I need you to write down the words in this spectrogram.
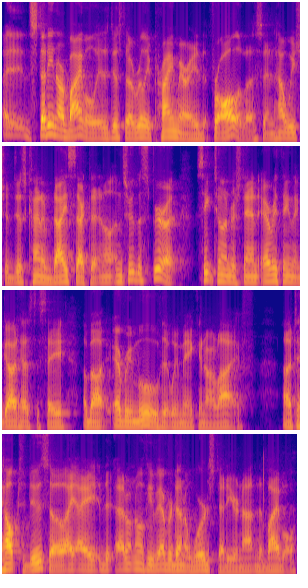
uh, studying our Bible is just a really primary for all of us and how we should just kind of dissect it and, and through the Spirit seek to understand everything that God has to say about every move that we make in our life. Uh, to help to do so, I, I, I don't know if you've ever done a word study or not in the Bible.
